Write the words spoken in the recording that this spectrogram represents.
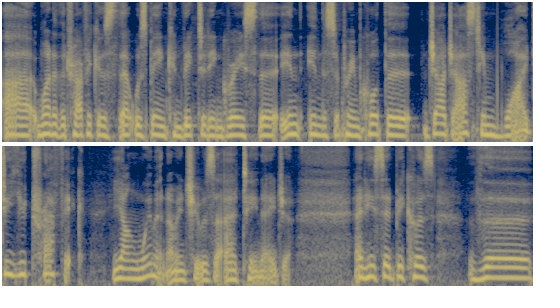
uh, one of the traffickers that was being convicted in Greece, the in, in the Supreme Court, the judge asked him, "Why do you traffic young women?" I mean, she was a teenager, and he said, "Because the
